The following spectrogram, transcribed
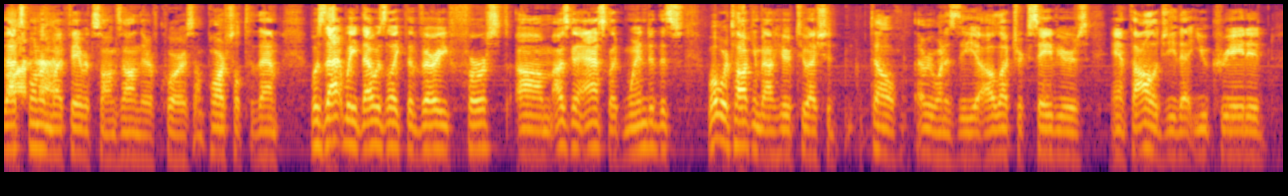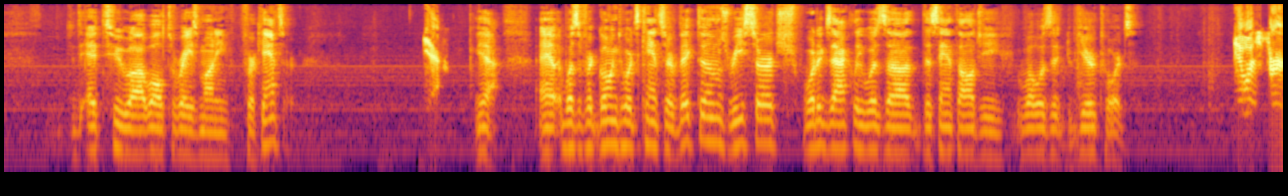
that's one of my favorite songs on there. Of course, I'm partial to them. Was that wait? That was like the very first. Um, I was going to ask like when did this? What we're talking about here too. I should tell everyone is the uh, Electric Saviors anthology that you created to, to uh, well to raise money for cancer. Yeah. Yeah. Uh, was it for going towards cancer victims, research? What exactly was uh, this anthology? What was it geared towards? It was for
